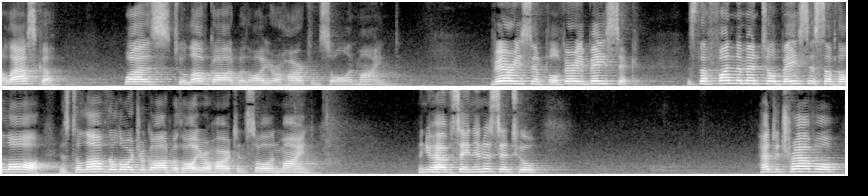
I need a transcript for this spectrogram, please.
Alaska was to love God with all your heart and soul and mind. Very simple, very basic. It's the fundamental basis of the law is to love the Lord your God with all your heart and soul and mind. And you have St. Innocent who had to travel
